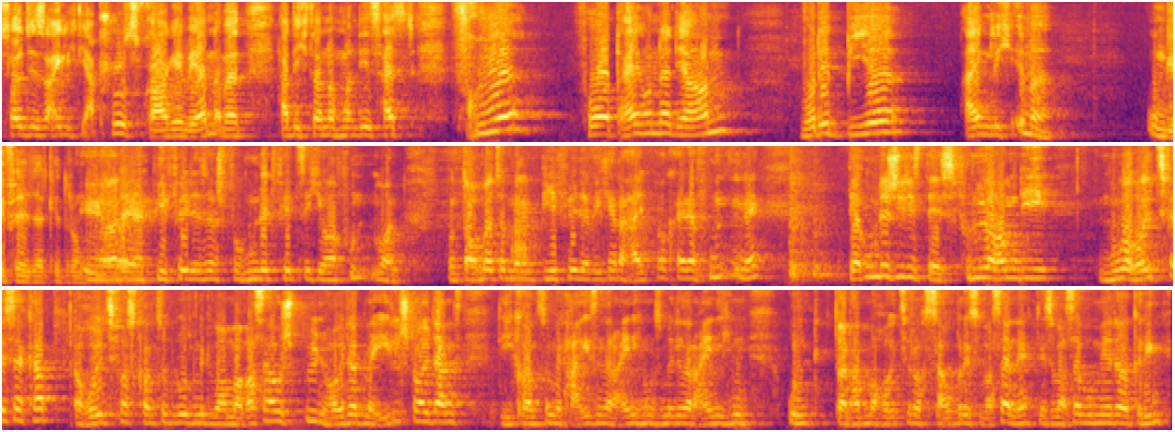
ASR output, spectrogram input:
sollte es eigentlich die Abschlussfrage werden, aber hatte ich dann nochmal, das heißt, früher, vor 300 Jahren, wurde Bier eigentlich immer ungefiltert getrunken. Ja, der Bierfilter ist erst vor 140 Jahren erfunden worden. Und damals haben wir den Bierfilter welcher Haltbarkeit erfunden. Ne? Der Unterschied ist das, früher haben die nur Holzfässer gehabt. Ein Holzfass kannst du bloß mit warmem Wasser ausspülen. Heute hat man Edelstahltanks, die kannst du mit heißen Reinigungsmitteln reinigen. Und dann hat man heute noch sauberes Wasser. Ne? Das Wasser, wo wir da kriegen,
